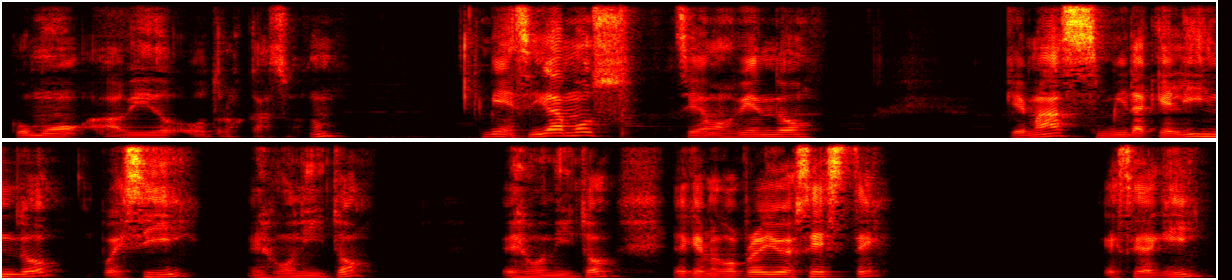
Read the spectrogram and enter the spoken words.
como ha habido otros casos. Bien, sigamos, sigamos viendo qué más. Mira qué lindo, pues sí, es bonito, es bonito. El que me compré yo es este, este de aquí,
